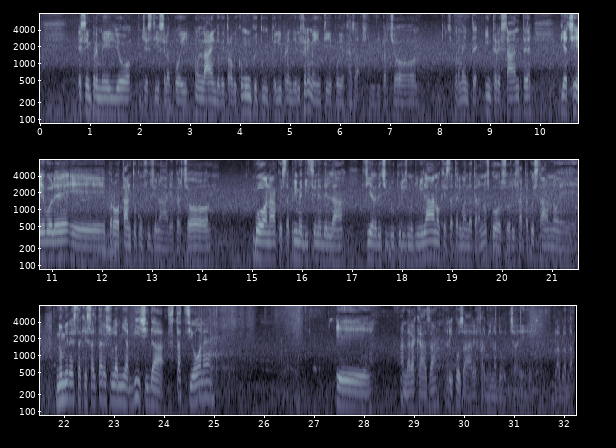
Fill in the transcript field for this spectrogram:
è sempre meglio gestirsela poi online dove trovi comunque tutto, lì prendi i riferimenti e poi a casa studi, perciò sicuramente interessante piacevole e però tanto confusionaria perciò buona questa prima edizione della fiera del cicloturismo di Milano che è stata rimandata l'anno scorso, rifatta quest'anno e non mi resta che saltare sulla mia bici da stazione e andare a casa, riposare, farmi una doccia e bla bla bla.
